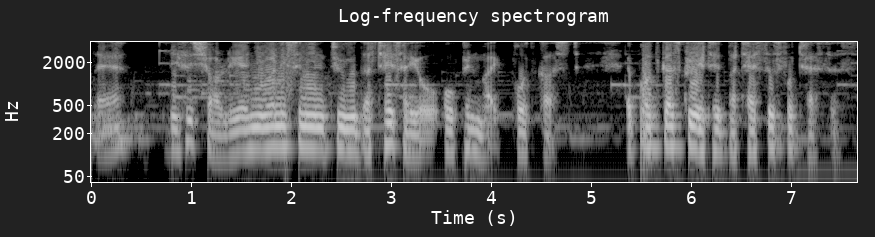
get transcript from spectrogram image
there, this is Charlie, and you are listening to the Test IO Open Mic podcast, a podcast created by Testers for Testers.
